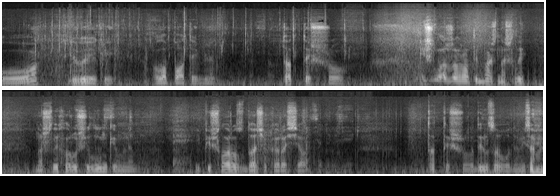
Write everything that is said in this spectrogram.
О, диви який. Лопатий, блін. Та ти що? Пішла жара, ти бач, знайшли. Знайшли хороші лунки, блін. І пішла роздача карася. Та ти що, один за одним. І саме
